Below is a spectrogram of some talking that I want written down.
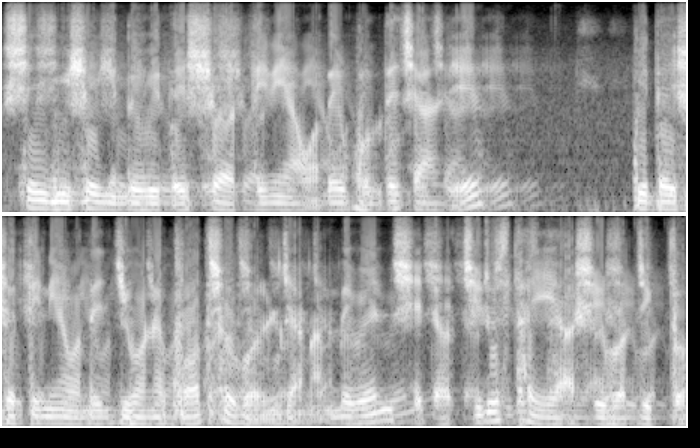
সেই বিষয়ে কিন্তু বিদেশ্বর তিনি আমাদের বলতে চান যে পিতা ঈশ্বর তিনি আমাদের জীবনে পথ সকল জানান দেবেন, সেটা চিরস্থায়ী আশীর্বাদ যুক্ত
